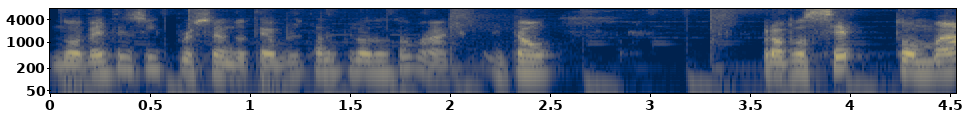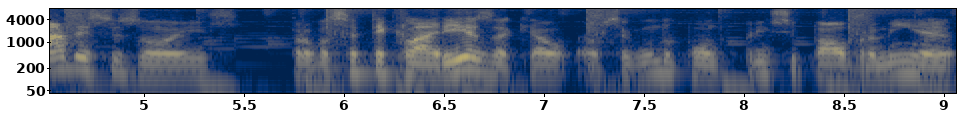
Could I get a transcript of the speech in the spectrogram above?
95% do tempo já está no piloto automático. Então, para você tomar decisões, para você ter clareza, que é o, é o segundo ponto principal para mim, é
